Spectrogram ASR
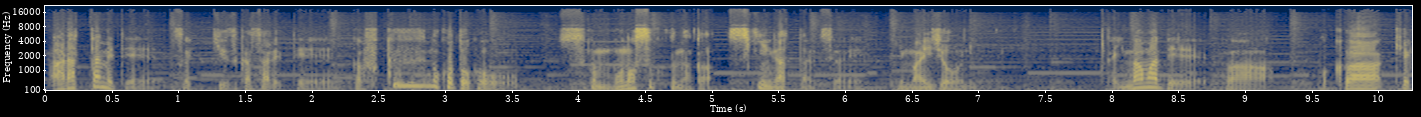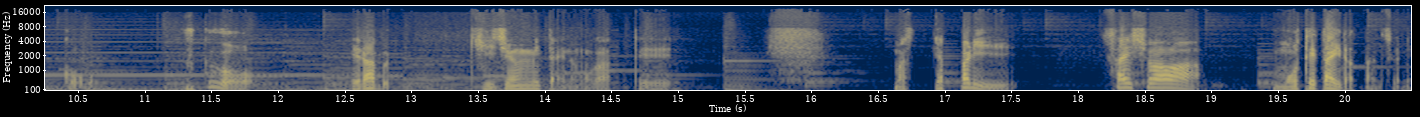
改めてそう気づかされて、服のことをすごいものすごくなんか好きになったんですよね。今以上に。今までは僕は結構服を選ぶ基準みたいなのがあって、まあ、やっぱり最初はモテたいだったんですよね。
